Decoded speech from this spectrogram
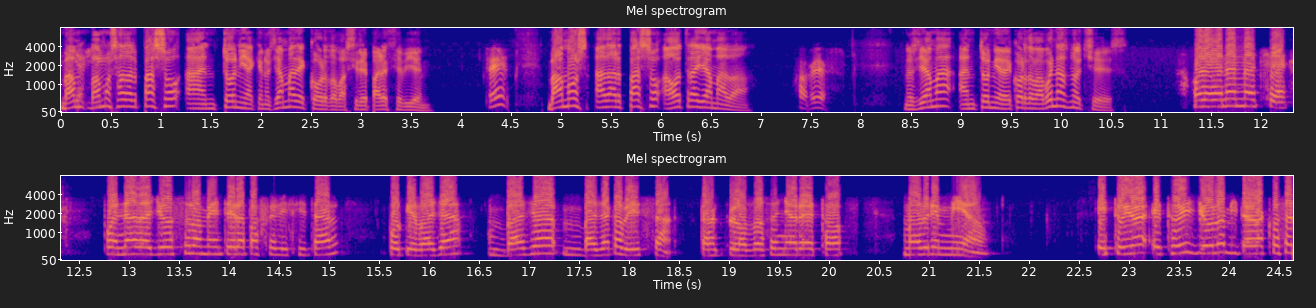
Vamos a dar paso a Antonia, que nos llama de Córdoba, si le parece bien. ¿Eh? Vamos a dar paso a otra llamada. A ver. Nos llama Antonia de Córdoba. Buenas noches. Hola, buenas noches. Pues nada, yo solamente era para felicitar porque vaya, vaya, vaya cabeza. Los dos señores estos, madre mía. Estoy, estoy yo la mitad de las cosas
